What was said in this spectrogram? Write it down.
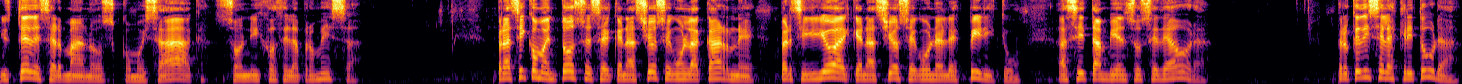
Y ustedes, hermanos, como Isaac, son hijos de la promesa. Pero así como entonces el que nació según la carne persiguió al que nació según el Espíritu, así también sucede ahora. Pero ¿qué dice la Escritura?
